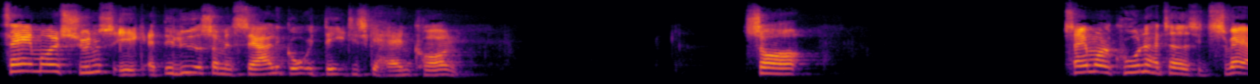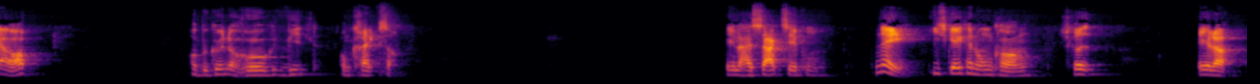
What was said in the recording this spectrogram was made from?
Samuel synes ikke, at det lyder som en særlig god idé, de skal have en konge. Så Samuel kunne have taget sit svær op og begyndt at hugge vildt omkring sig. Eller have sagt til dem, nej, I skal ikke have nogen konge, skrid. Eller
